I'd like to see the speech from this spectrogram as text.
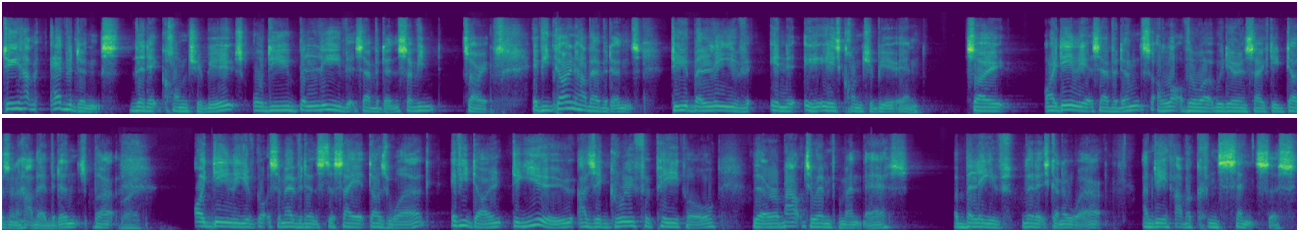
do you have evidence that it contributes or do you believe it's evidence so if you sorry, if you don't have evidence, do you believe in it is contributing? So ideally, it's evidence. A lot of the work we do in safety doesn't have evidence, but right. Ideally, you've got some evidence to say it does work. If you don't, do you, as a group of people that are about to implement this, believe that it's going to work? And do you have a consensus?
